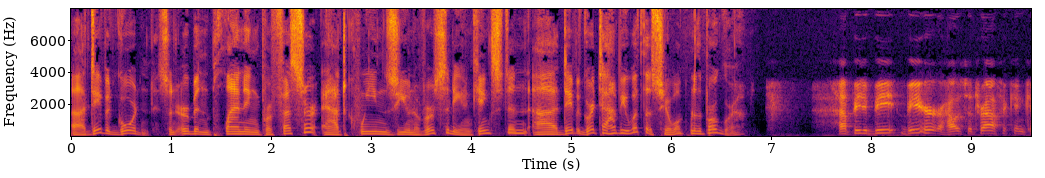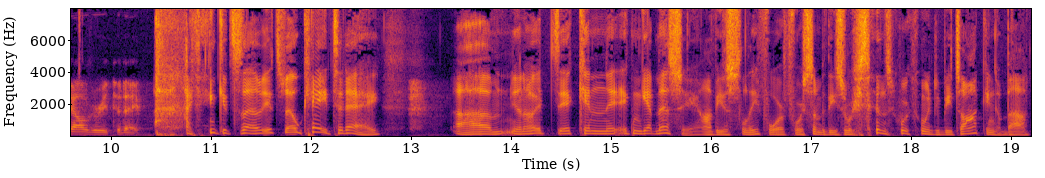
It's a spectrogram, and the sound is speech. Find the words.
Uh, David Gordon is an urban planning professor at Queen's University in Kingston. Uh, David, great to have you with us here. Welcome to the program. Happy to be, be here. How's the traffic in Calgary today? I think it's uh, it's okay today. Um, you know, it it can it can get messy, obviously, for for some of these reasons we're going to be talking about.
